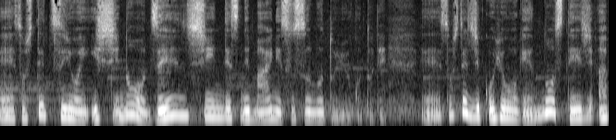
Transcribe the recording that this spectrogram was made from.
えー、そして強い意志の前進ですね前に進むということで、えー、そして自己表現のステージアッ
